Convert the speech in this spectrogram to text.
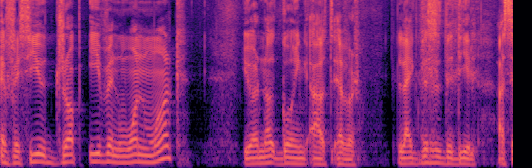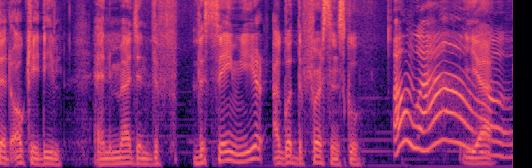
if I see you drop even one mark, you are not going out ever. Like this is the deal. I said, okay, deal. And imagine the, f- the same year I got the first in school. Oh, wow. Yeah.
